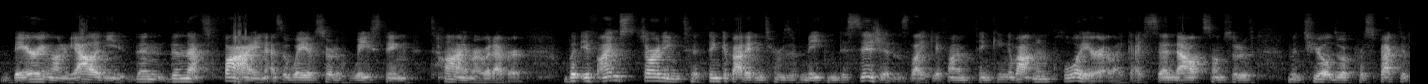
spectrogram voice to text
bearing on reality, then, then that's fine as a way of sort of wasting time or whatever. But if I'm starting to think about it in terms of making decisions, like if I'm thinking about an employer, like I send out some sort of material to a prospective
